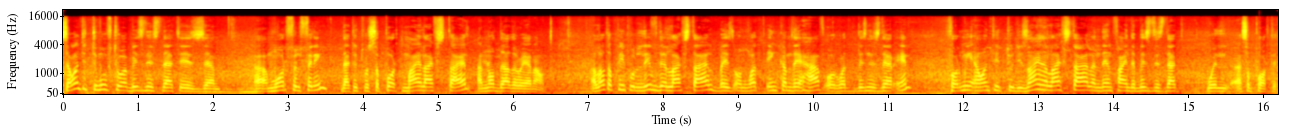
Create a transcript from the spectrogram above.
So I wanted to move to a business that is um, uh, more fulfilling, that it will support my lifestyle and not the other way around. A lot of people live their lifestyle based on what income they have or what business they're in. For me, I wanted to design a lifestyle and then find a business that will uh, support it.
